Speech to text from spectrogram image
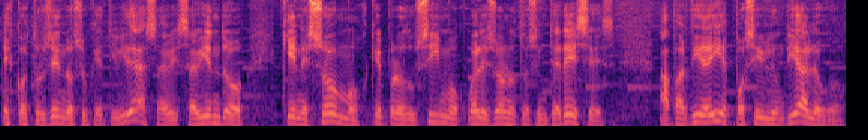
es construyendo subjetividad, sabiendo quiénes somos, qué producimos, cuáles son nuestros intereses. A partir de ahí es posible un diálogo.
